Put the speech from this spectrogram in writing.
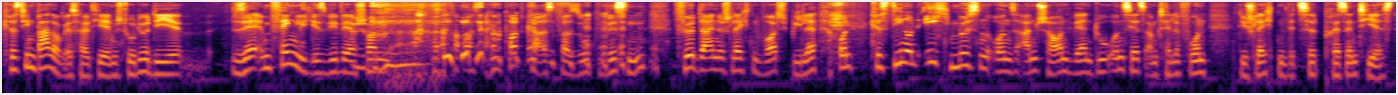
Christine Barlock ist halt hier im Studio, die sehr empfänglich ist, wie wir ja schon äh, aus einem Podcast-Versuch wissen, für deine schlechten Wortspiele. Und Christine und ich müssen uns anschauen, während du uns jetzt am Telefon die schlechten Witze präsentierst.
